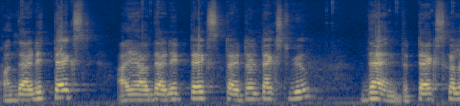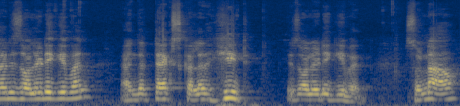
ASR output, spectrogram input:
on the edit text, I have the edit text title text view. Then the text color is already given and the text color heat is already given. So now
